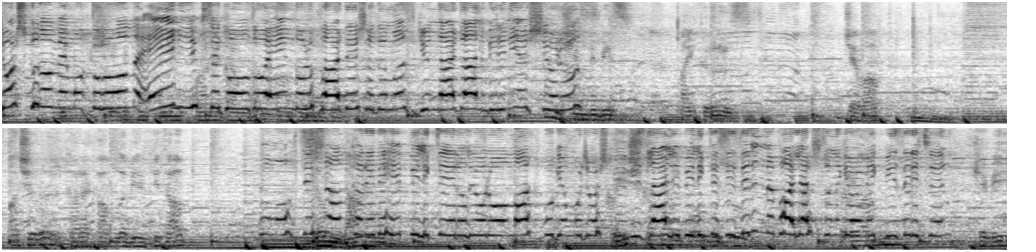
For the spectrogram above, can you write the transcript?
coşkunun ve mutluluğun en yüksek olduğu, en doruklarda yaşadığımız günlerden birini yaşıyoruz. Şimdi biz haykırırız. Cevap açılır kara kaplı bir kitap. Bu muhteşem Zımdan. karede hep birlikte yer alıyor olmak, bugün bu coşkuyu bizlerle birlikte sizlerin de paylaştığını görmek bizler için Kemik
